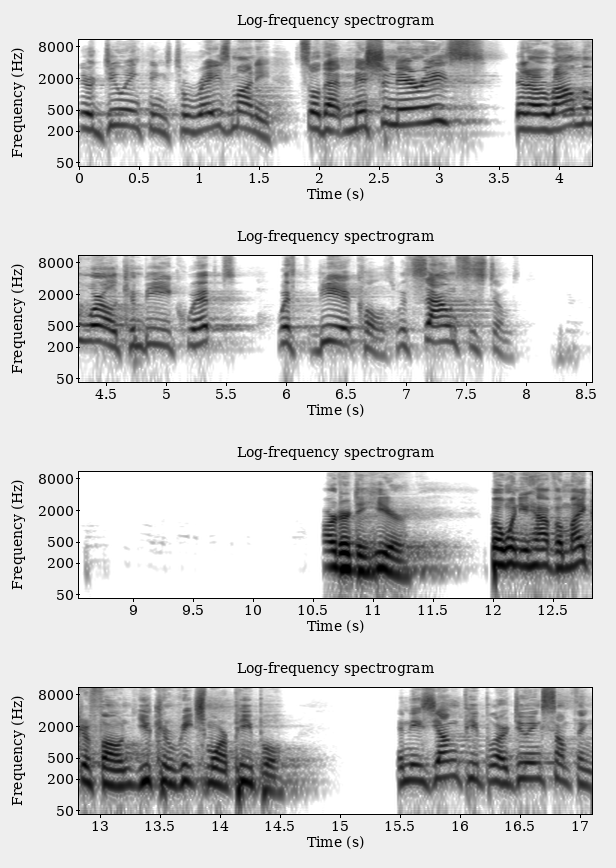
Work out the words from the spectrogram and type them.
They're doing things to raise money so that missionaries that are around the world can be equipped with vehicles, with sound systems. Harder to hear. But when you have a microphone, you can reach more people. And these young people are doing something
